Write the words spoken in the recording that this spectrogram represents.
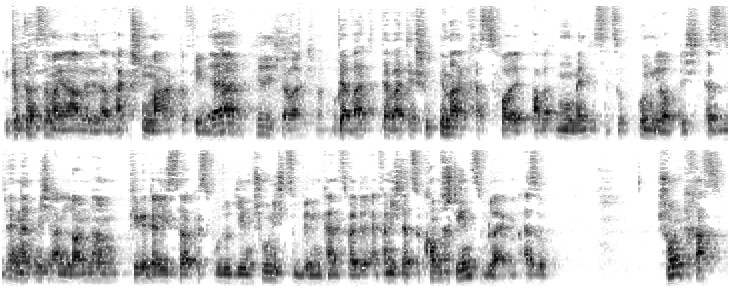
ich glaube, du hast da mal gearbeitet, am Hackischen Markt auf jeden Fall. Ja, ich, da war ich mal. Da war, da war der schon immer krass voll, aber im Moment ist es so unglaublich. Also es erinnert mich an London, Piccadilly Circus, wo du dir den Schuh nicht zubinden kannst, weil du einfach nicht dazu kommst, stehen zu bleiben. Also schon krass.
